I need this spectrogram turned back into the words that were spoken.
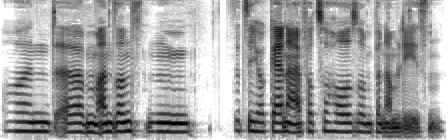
Und ähm, ansonsten sitze ich auch gerne einfach zu Hause und bin am Lesen.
